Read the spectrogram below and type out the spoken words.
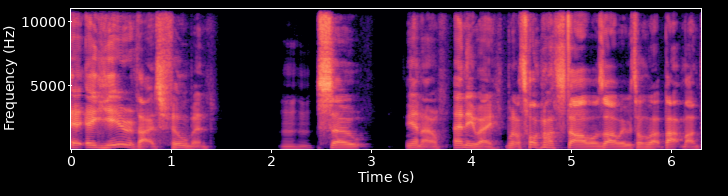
A, a year of that is filming, hmm so you know. Anyway, we're not talking about Star Wars, are we? We're talking about Batman,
